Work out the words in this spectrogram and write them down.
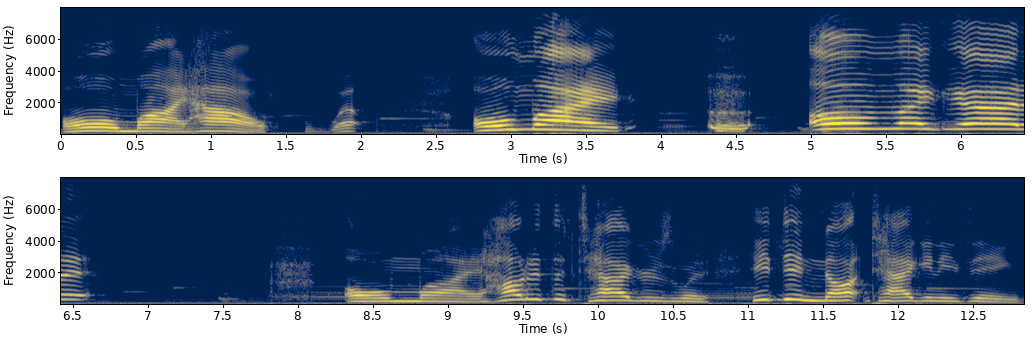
Oh my, how? Well, oh my, oh my god. Oh my. How did the taggers win? He did not tag anything.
